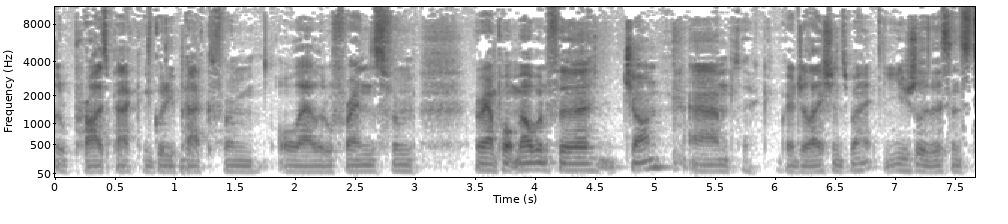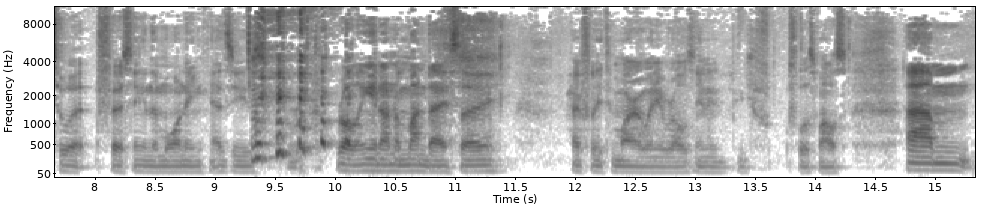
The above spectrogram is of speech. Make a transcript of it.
little prize pack and goodie pack from all our little friends from around Port Melbourne for John. Um, so congratulations, mate. He usually listens to it first thing in the morning as he's rolling in on a Monday. So hopefully tomorrow when he rolls in, he'll be full of smiles. Um,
